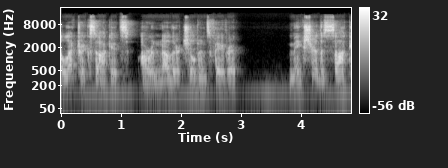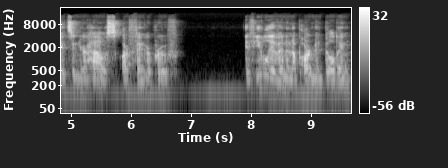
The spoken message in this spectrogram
Electric sockets are another children's favorite. Make sure the sockets in your house are fingerproof. If you live in an apartment building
